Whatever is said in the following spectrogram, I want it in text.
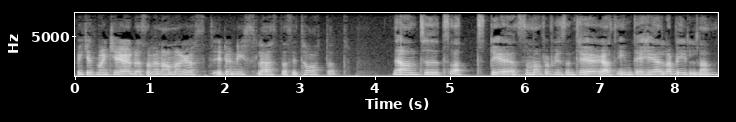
vilket markerades av en annan röst i det nyss lästa citatet. Det antyds att det som man får presenterat inte är hela bilden.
